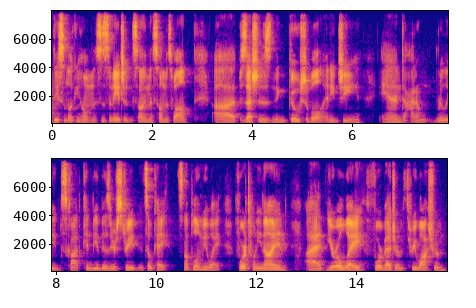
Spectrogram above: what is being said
decent looking home. This is an agent selling this home as well. Uh, possession is negotiable, NEG, and I don't really, Scott can be a busier street. It's okay. It's not blowing me away. 429 at Euro Way, four bedroom, three washroom.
